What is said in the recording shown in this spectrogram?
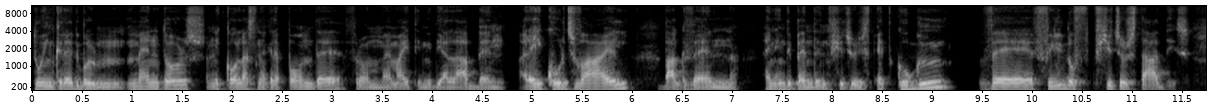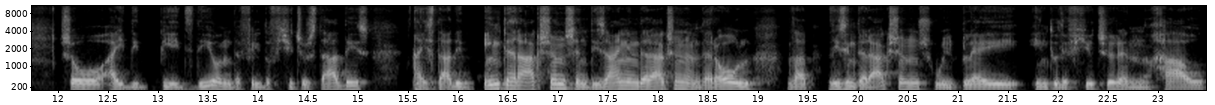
two incredible mentors, Nicholas Negroponte from MIT Media Lab and Ray Kurzweil, back then an independent futurist at Google, the field of future studies. So I did PhD on the field of future studies I studied interactions and design interaction and the role that these interactions will play into the future and how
